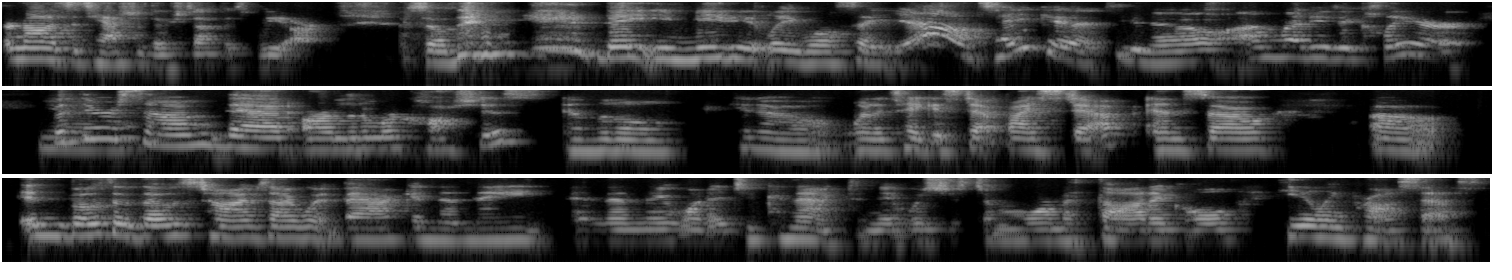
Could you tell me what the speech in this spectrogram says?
they're not as attached to their stuff as we are. So they they immediately will say yeah i'll take it you know i'm ready to clear. Yeah. but there are some that are a little more cautious and little you know want to take it step by step. And so uh, in both of those times i went back and then they and then they wanted to connect. And it was just a more methodical healing process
